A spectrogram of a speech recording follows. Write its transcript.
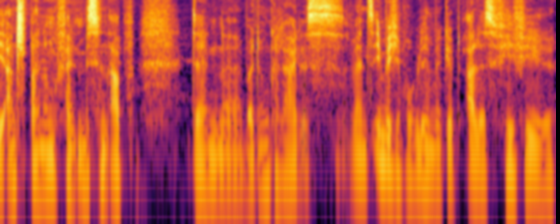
die Anspannung fällt ein bisschen ab. Denn äh, bei Dunkelheit ist, wenn es irgendwelche Probleme gibt, alles viel, viel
